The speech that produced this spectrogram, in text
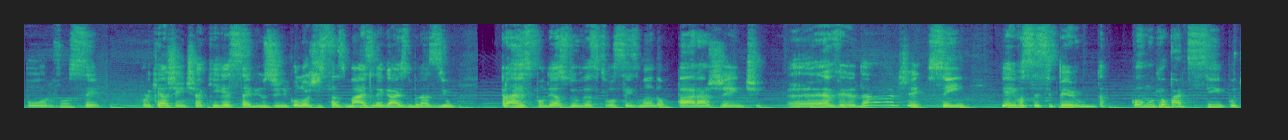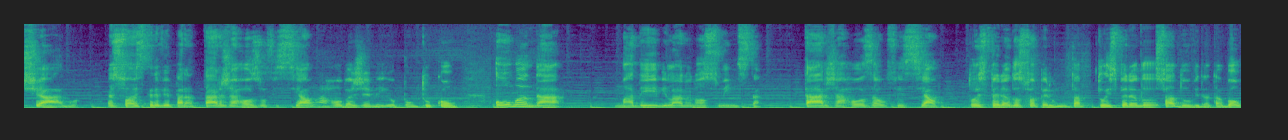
por você porque a gente aqui recebe os ginecologistas mais legais do Brasil para responder as dúvidas que vocês mandam para a gente. É verdade, sim. E aí você se pergunta: como que eu participo, Thiago? É só escrever para tarjarosaoficial@gmail.com ou mandar uma DM lá no nosso Insta, Tarja Rosa Oficial. Tô esperando a sua pergunta, tô esperando a sua dúvida, tá bom?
